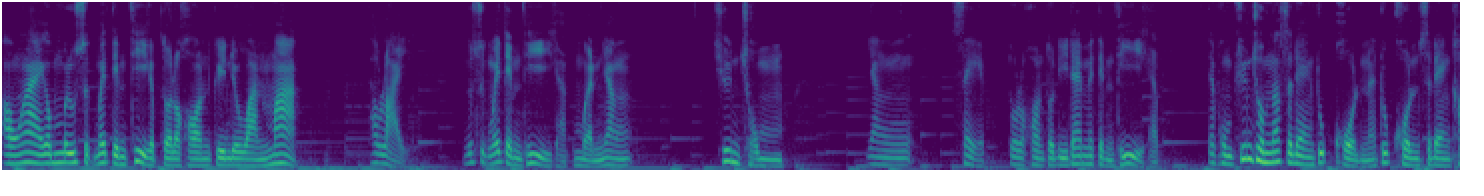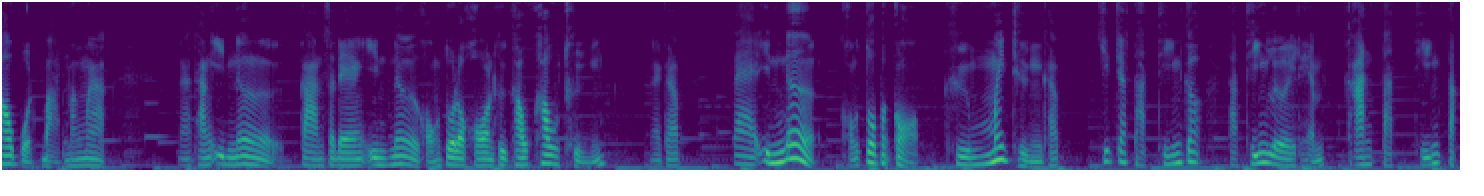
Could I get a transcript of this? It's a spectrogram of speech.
เอาง่ายก็ไม่รู้สึกไม่เต็มที่กับตัวละครกรีนเดวันมาก เท่าไหร่ รู้สึกไม่เต็มที่ครับ เหมือนยังชื่นชม ยังเสพตัวละครตัวนี้ได้ไม่เต็มที่ครับ แต่ผมชื่นชมนักแสดงทุกคนนะ ทุกคนแสดงเข้าบทบาทมากๆนะทั้งอินเนอร์การแสดงอินเนอร์ของตัวละครคือเขาเข้าถึงนะครับ แต่อินเนอร์ของตัวประกอบคือไม่ถึงครับ คิดจะตัดทิ้งก็ตัดทิ้งเลยแถมการตัดทิ้งตัก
